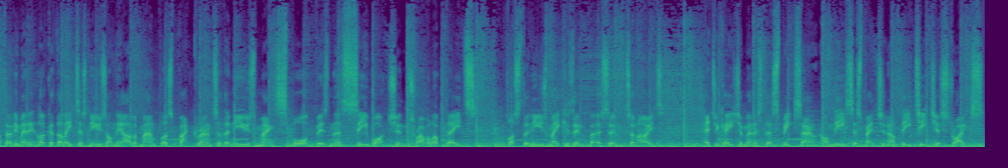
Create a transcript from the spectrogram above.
A 30 minute look at the latest news on the Isle of Man, plus background to the news, Manx sport, business, sea watch, and travel updates, plus the newsmakers in person tonight. Education Minister speaks out on the suspension of the teacher strikes.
